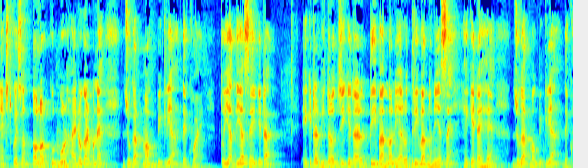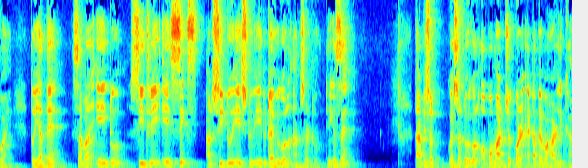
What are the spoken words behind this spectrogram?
নেক্সট কুৱেশ্যন তলৰ কোনবোৰ হাইড্ৰকাৰ্বনে যোগাত্মক বিক্ৰিয়া দেখুৱায়? তো ইয়াত দিয়া আছে এইকেইটা। এইকেইটাৰ ভিতৰত যিকেইটাৰ দ্বিবান্ধনী আৰু ত্ৰিবান্ধনী আছে সেইকেইটাইহে যোগাত্মক বিক্ৰিয়া দেখুৱায়। তো ইয়াতে চাবা এইটো চি থ্ৰী এইচ ছিক্স আৰু চি টু এইচ টু এই দুটাই হৈ গ'ল আনচাৰটো ঠিক আছে? তাৰপিছত কুৱেশ্যনটো হৈ গ'ল অপমাৰ্জকৰ এটা ব্যৱহাৰ লিখা।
